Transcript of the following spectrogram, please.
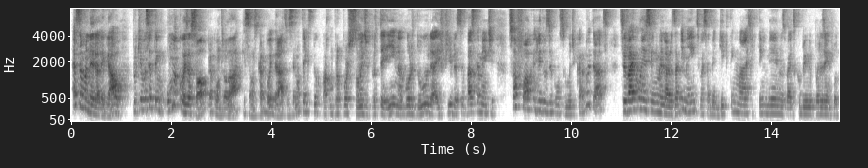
Essa maneira é legal porque você tem uma coisa só para controlar, que são os carboidratos. Você não tem que se preocupar com proporções de proteína, gordura e fibra. Você basicamente só foca em reduzir o consumo de carboidratos. Você vai conhecendo melhor os alimentos, vai sabendo o que, que tem mais, o que tem menos, vai descobrindo, por exemplo,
